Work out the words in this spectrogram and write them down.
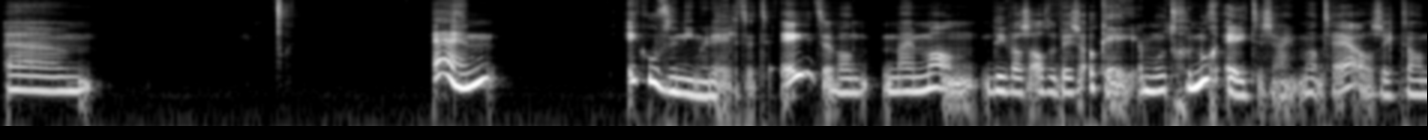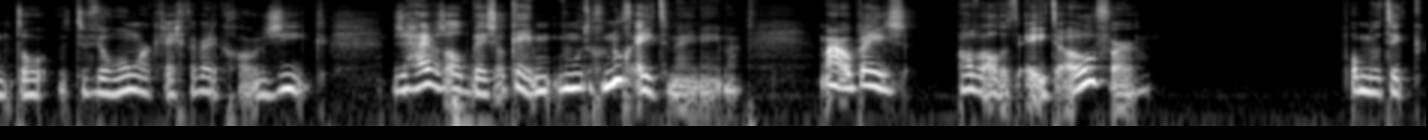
Um, en ik hoefde niet meer de hele tijd te eten. Want mijn man, die was altijd bezig. Oké, er moet genoeg eten zijn. Want hè, als ik dan te, te, veel honger kreeg, dan werd ik gewoon ziek. Dus hij was altijd bezig. Oké, we moeten genoeg eten meenemen. Maar opeens hadden we altijd eten over. Omdat ik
